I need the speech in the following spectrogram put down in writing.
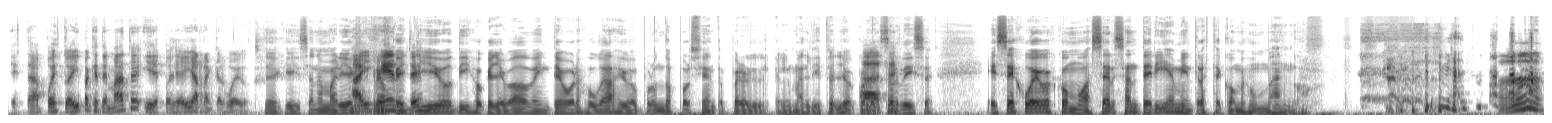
está puesto ahí para que te mate y después de ahí arranca el juego. Sí, aquí dice Ana María que Hay creo gente- que Gio dijo que llevaba 20 horas jugadas y va por un 2%, pero el, el maldito yo Collector Ah, sí. dice, ese juego es como hacer santería mientras te comes un mango. Ah,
